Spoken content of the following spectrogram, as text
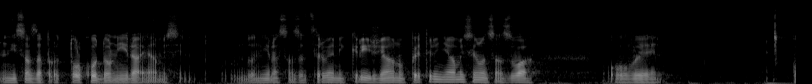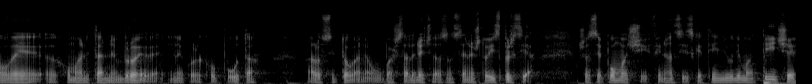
nisam zapravo toliko donira, ja mislim, donirao sam za Crveni križ Janu Petrinj, ja mislim da sam zva ove, ove humanitarne brojeve nekoliko puta ali osim toga ne mogu baš sad reći da sam se nešto isprsija što se pomoći financijske tim ljudima tiče.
